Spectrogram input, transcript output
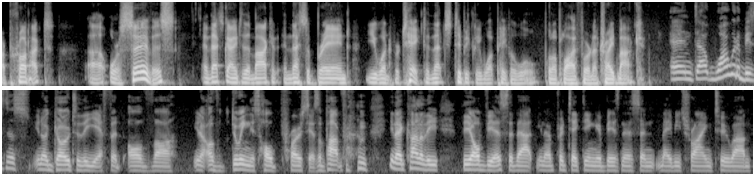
a product uh, or a service, and that's going to the market, and that's the brand you want to protect, and that's typically what people will, will apply for in a trademark. And uh, why would a business, you know, go to the effort of uh, you know of doing this whole process apart from you know kind of the the obvious about you know protecting your business and maybe trying to um,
